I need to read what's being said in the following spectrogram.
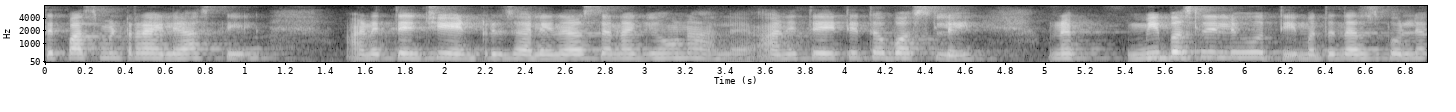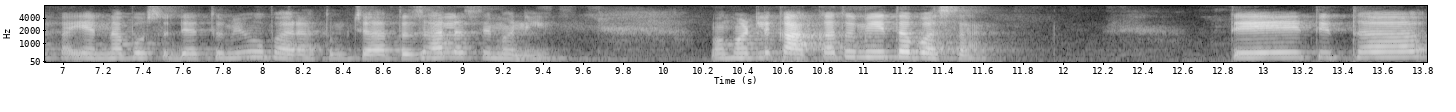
ते पाच मिनटं राहिले असतील आणि त्यांची एंट्री झाली नर्स त्यांना घेऊन आलं आणि ते तिथं बसले. मी बसलेली होती मग ते नर्स बोलल्या का यांना बसू द्या तुम्ही उभा राहा तुमच्या आता झालंच आहे म्हणे. मग म्हटलं काका तुम्ही इथं बसा. ते तिथं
